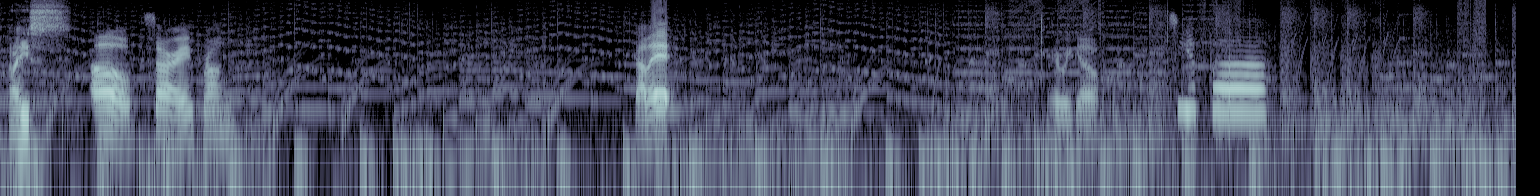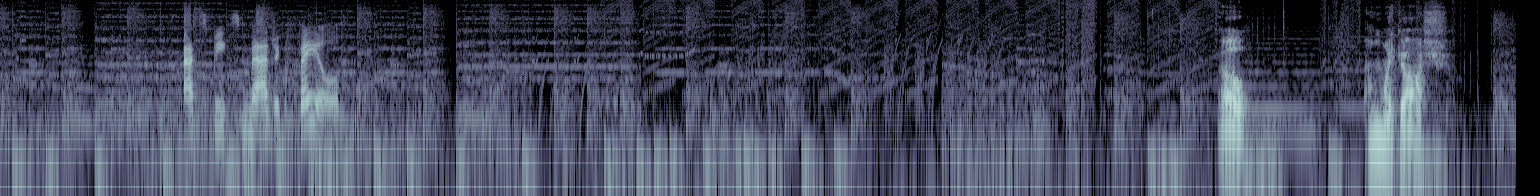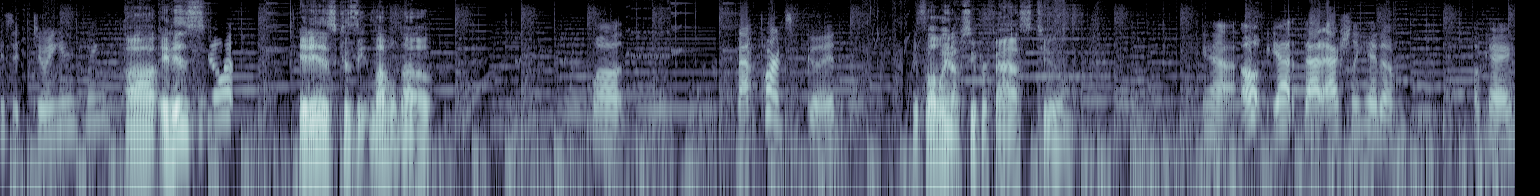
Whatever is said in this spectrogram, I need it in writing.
Ice. Oh, sorry, wrong. Stop it! There we go. Let's see if, uh... Axebeak's magic failed. Oh. Oh my gosh. Is it doing anything? Uh, it is. You know what? It is because it leveled up. Well, that part's good. It's leveling up super fast too. Yeah. Oh, yeah, that actually hit him. Okay.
